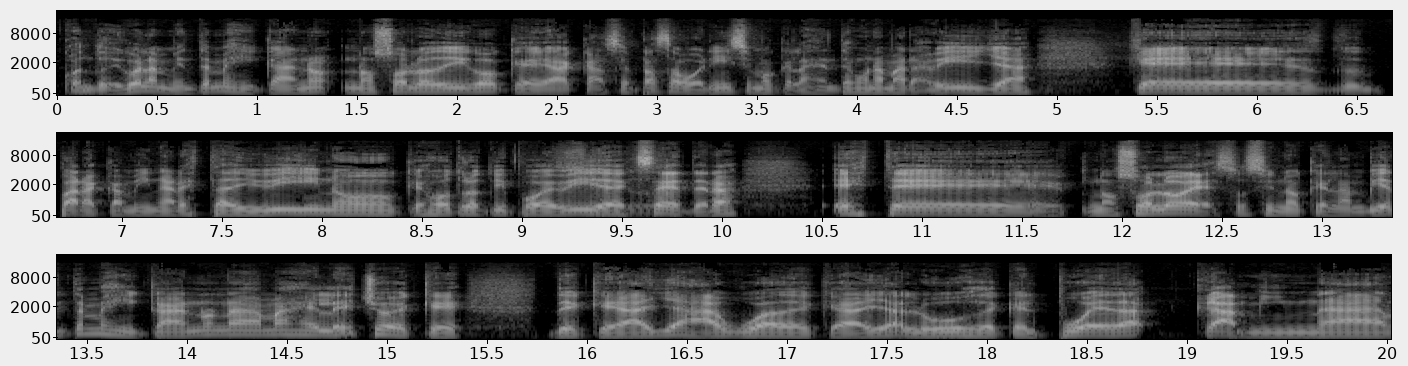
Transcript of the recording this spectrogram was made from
cuando digo el ambiente mexicano, no solo digo que acá se pasa buenísimo, que la gente es una maravilla, que para caminar está divino, que es otro tipo de vida, etcétera. Este, no solo eso, sino que el ambiente mexicano nada más el hecho de que, de que haya agua, de que haya luz, de que él pueda caminar.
